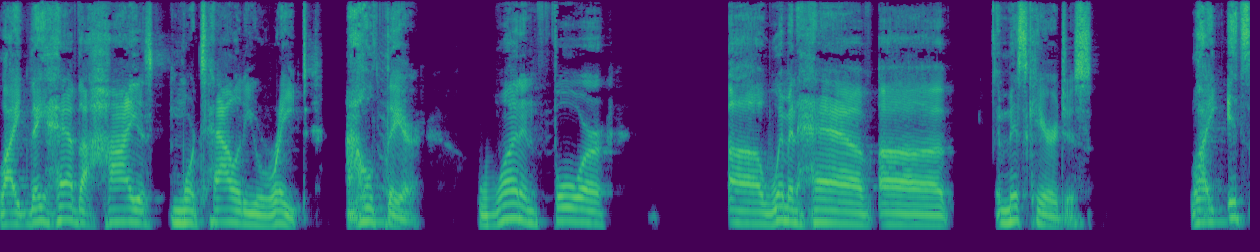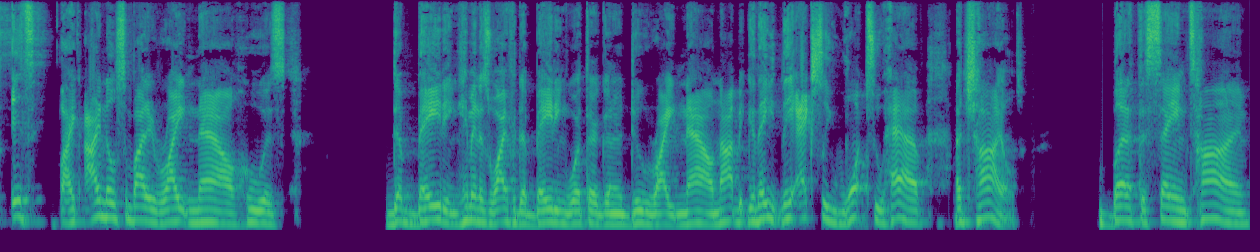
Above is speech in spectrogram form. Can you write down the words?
Like they have the highest mortality rate out there. One in four uh, women have uh, miscarriages. Like it's it's like I know somebody right now who is debating him and his wife are debating what they're going to do right now not because they they actually want to have a child but at the same time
